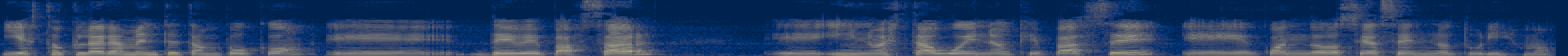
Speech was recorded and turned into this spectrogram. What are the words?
Y esto claramente tampoco eh, debe pasar eh, y no está bueno que pase cuando se hace no turismo.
